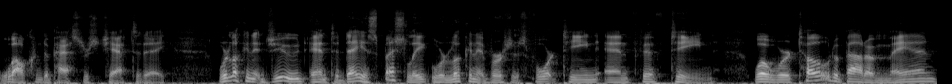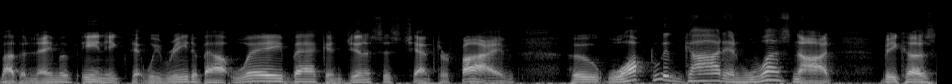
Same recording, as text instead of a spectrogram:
Welcome to Pastor's Chat today. We're looking at Jude, and today especially, we're looking at verses 14 and 15. Well, we're told about a man by the name of Enoch that we read about way back in Genesis chapter 5, who walked with God and was not because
